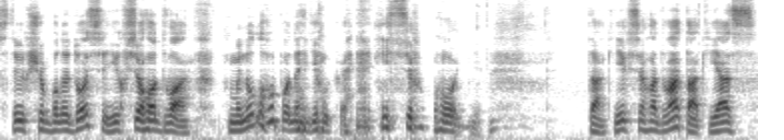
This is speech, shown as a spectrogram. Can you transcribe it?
З тих, що були досі, їх всього два. Минулого понеділка і сьогодні. Так, їх всього два. Так, я з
